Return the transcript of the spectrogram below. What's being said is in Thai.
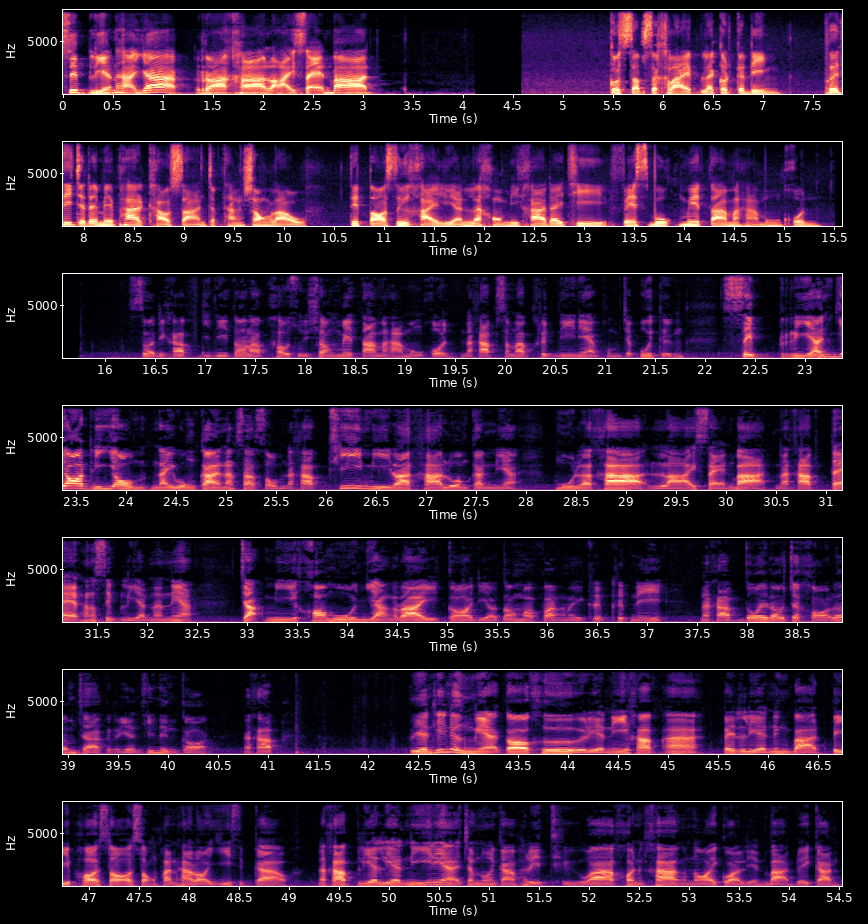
10 เหรียญหายาก ราคาหลายแสนบาท กด subscribe และกดกระดิ่ง เพื่อที่จะได้ไม่พลาดข่าวสารจากทางช่องเรา ติดต่อซื้อขายเหรียญและของมีค่าได้ที่ Facebook เมตตามหามงคล สวัสดีครับ ยินดีต้อนรับเข้าสู่ช่องเมตตามหามงคลนะครับสำหรับคลิปนี้เนี่ยผมจะพูดถึง 10 เหรียญยอดนิยมในวงการนักสะสมนะครับ ที่มีราคารวมกันเนี่ย มูลค่าหลายแสนบาทนะครับ แต่ทั้ง 10 เหรียญนั้นเนี่ยจะมีข้อมูลอย่างไร ก็เดี๋ยวต้องมาฟังในคลิปคลิปนี้นะครับ โดยเราจะขอเริ่มจากเหรียญที่ 1 ก่อนนะครับ เหรียญที่ 1 เนี่ยก็คือเหรียญนี้ครับ อ่า เป็นเหรียญ1บาทปีพศ 2529 นะครับ เหรียญเหรียญนี้เนี่ยจำนวนการผลิตถือว่าค่อนข้างน้อยกว่าเหรียญบาทด้วยกัน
